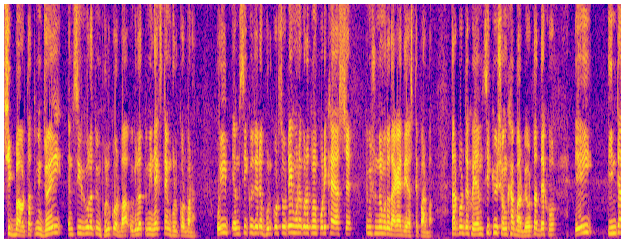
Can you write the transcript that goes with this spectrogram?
শিখবা, অর্থাৎ তুমি যেই এমসিকিউগুলো তুমি ভুল করবা, ওইগুলো তুমি নেক্সট টাইম ভুল করবা না। ওই এমসিকিউ যেটা ভুল করছ, ওটাই মনে করো তোমার পরীক্ষায় আসছে। তুমি সুন্দর মতো দাগায় দিয়ে আসতে পারবা। তারপর দেখো এমসিকিউ সংখ্যা বাড়বে। অর্থাৎ দেখো, এই তিনটা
